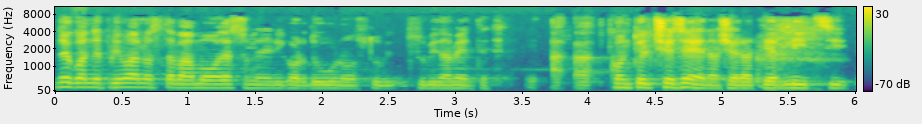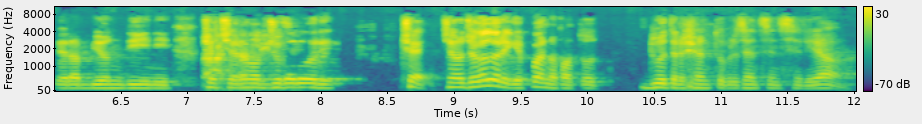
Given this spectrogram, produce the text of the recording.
noi quando il primo anno stavamo, adesso me ne ricordo uno stupidamente, a, a, contro il Cesena c'era Terlizzi, c'era Biondini, cioè ah, c'erano Terlizzi. giocatori, cioè c'erano giocatori che poi hanno fatto 200-300 presenze in Serie A.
